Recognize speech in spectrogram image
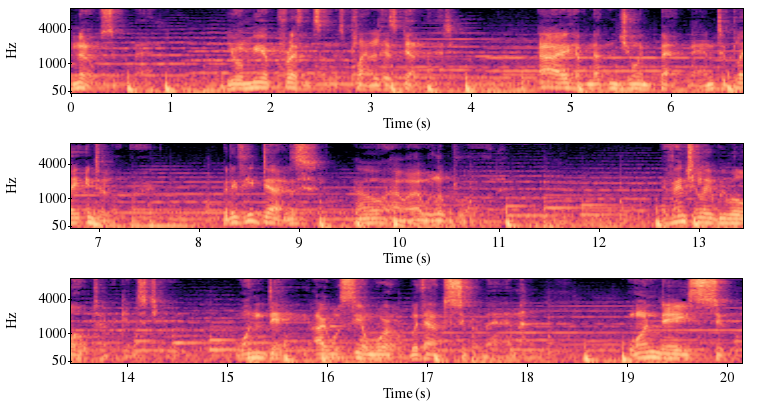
No, Superman. Your mere presence on this planet has done that. I have not enjoined Batman to play interloper. But if he does, oh, how I will applaud. Eventually, we will all turn against you. One day, I will see a world without Superman. One day soon.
